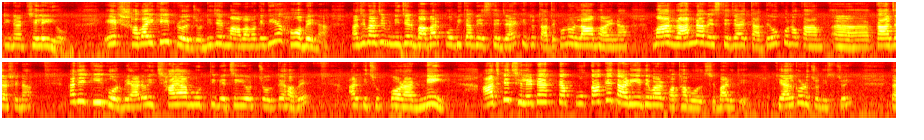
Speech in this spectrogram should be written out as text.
টিনার ছেলেই হোক। এর সবাইকেই প্রয়োজন। নিজের মা বাবাকে দিয়ে হবে না। মাঝে মাঝে নিজের বাবার কবিতা বেচতে যায়, কিন্তু তাতে কোনো লাভ হয় না। মার রান্না বেচতে যায়, তাতেও কোনো কাজ আসে না। কাজে কী করবে? আর ওই ছায়া মূর্তি বেচেই ওর চলতে হবে। আর কিছু করার নেই। আজকে ছেলেটা একটা পোকাকে তাড়িয়ে দেওয়ার কথা বলছে বাড়িতে। খেয়াল করেছ নিশ্চয়ই? তা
